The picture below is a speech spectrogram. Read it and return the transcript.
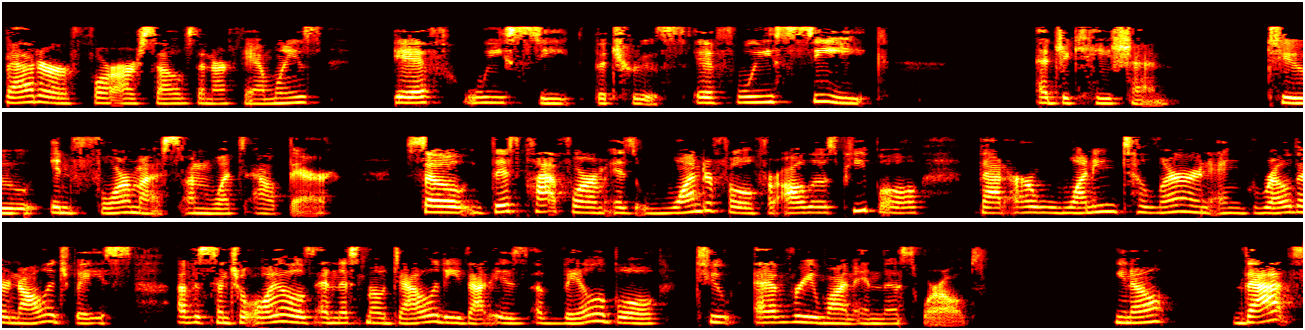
better for ourselves and our families if we seek the truths, if we seek education to inform us on what's out there. So this platform is wonderful for all those people that are wanting to learn and grow their knowledge base of essential oils and this modality that is available to everyone in this world. You know, that's,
